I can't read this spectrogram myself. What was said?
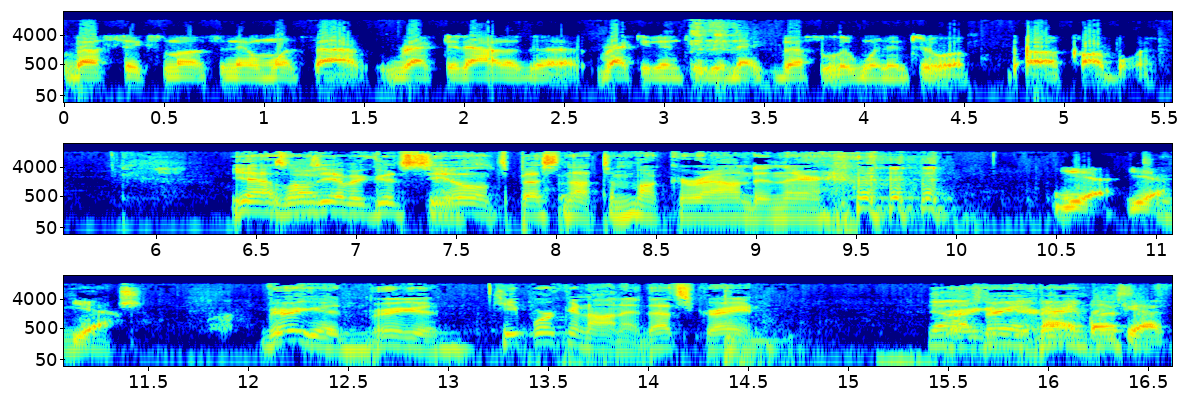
about six months, and then once I racked it out of the racked it into the next vessel, it went into a, a carboy. yeah, as long as you have a good seal, it's best not to muck around in there. Yeah, yeah, yeah. Very good. Very good. Keep working on it. That's great. no, very very, very All right, impressive.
